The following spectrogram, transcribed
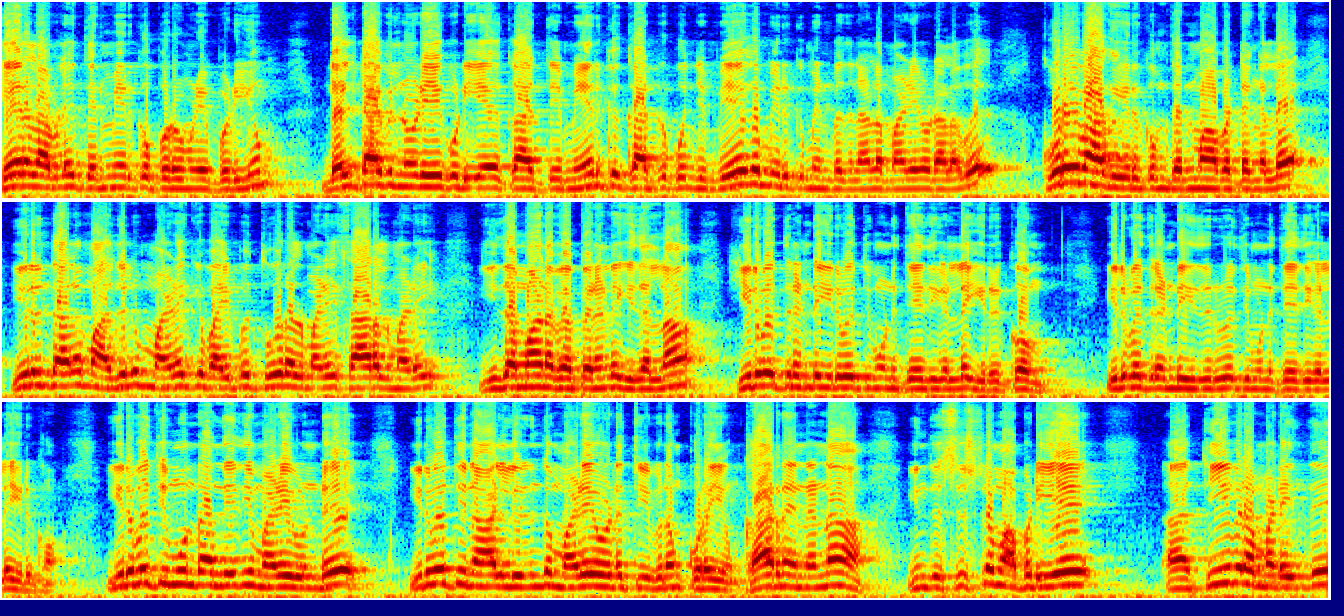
கேரளாவிலே தென்மேற்கு பருவமழை பொழியும். டெல்டாவில் நுழையக்கூடிய காற்று மேற்கு காற்று கொஞ்சம் வேகம் இருக்கும் என்பதனால மழையோட அளவு குறைவாக இருக்கும் தென் மாவட்டங்களில். இருந்தாலும் அதிலும் மழைக்கு வாய்ப்பு தூறல் மழை சாரல் மழை இதமான வெப்பநிலை இதெல்லாம் இருபத்தி ரெண்டு இருபத்தி மூணு தேதிகளில் இருக்கும். இருபத்தி ரெண்டு இது இருபத்தி மூணு தேதிகளில் இருக்கும். இருபத்தி மூன்றாம் தேதி மழை உண்டு. இருபத்தி நாலிலிருந்து மழையோட தீவிரம் குறையும். காரணம் என்னன்னா இந்த சிஸ்டம் அப்படியே தீவிரமடைந்து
